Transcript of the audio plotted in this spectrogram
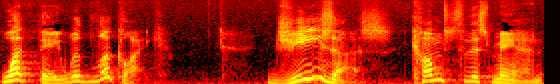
what they would look like. Jesus comes to this man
